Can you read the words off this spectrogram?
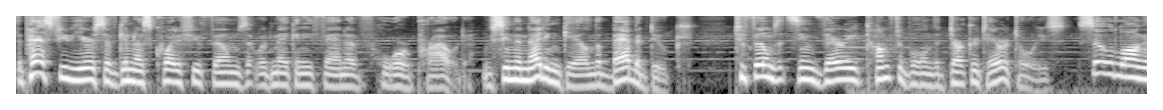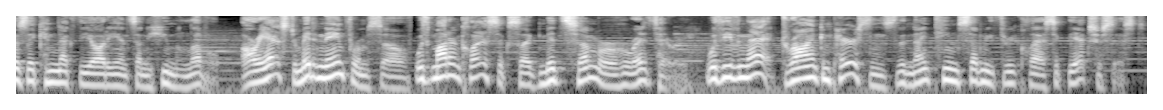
The past few years have given us quite a few films that would make any fan of horror proud. We've seen The Nightingale and The Babadook, two films that seem very comfortable in the darker territories, so long as they connect the audience on a human level. Ari Aster made a name for himself with modern classics like Midsommar or Hereditary, with even that drawing comparisons to the 1973 classic The Exorcist.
